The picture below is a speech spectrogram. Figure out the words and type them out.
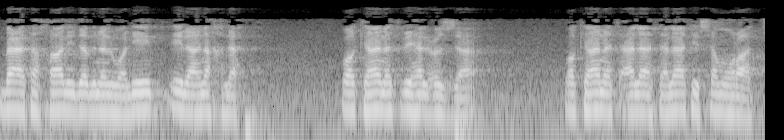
بعث خالد بن الوليد إلى نخلة وكانت بها العزى وكانت على ثلاث سمرات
